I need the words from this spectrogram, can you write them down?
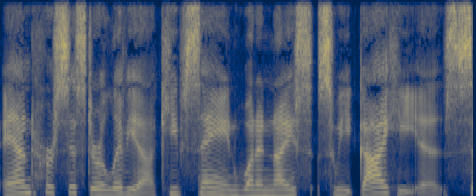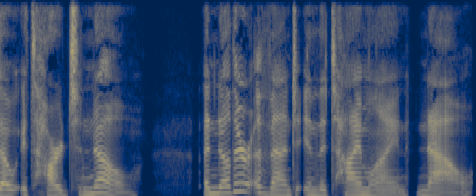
and her sister Olivia keep saying what a nice, sweet guy he is, so it's hard to know. Another event in the timeline now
